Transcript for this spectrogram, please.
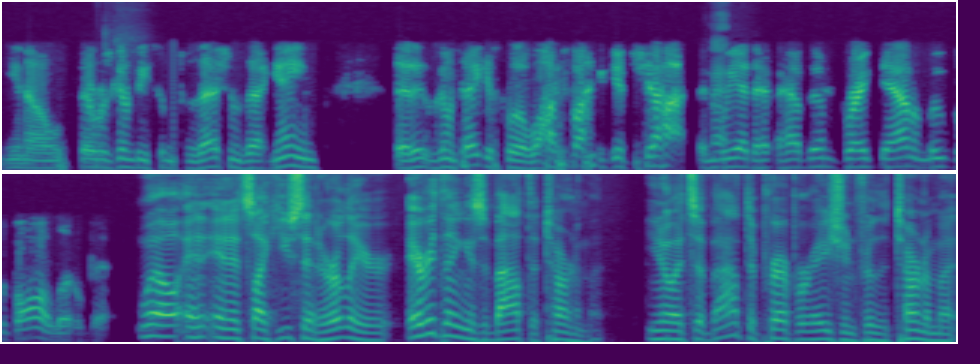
you know, there was going to be some possessions that game that it was going to take us a little while to find a good shot, and we had to have them break down and move the ball a little bit. Well, and, and it's like you said earlier, everything is about the tournament. You know, it's about the preparation for the tournament.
